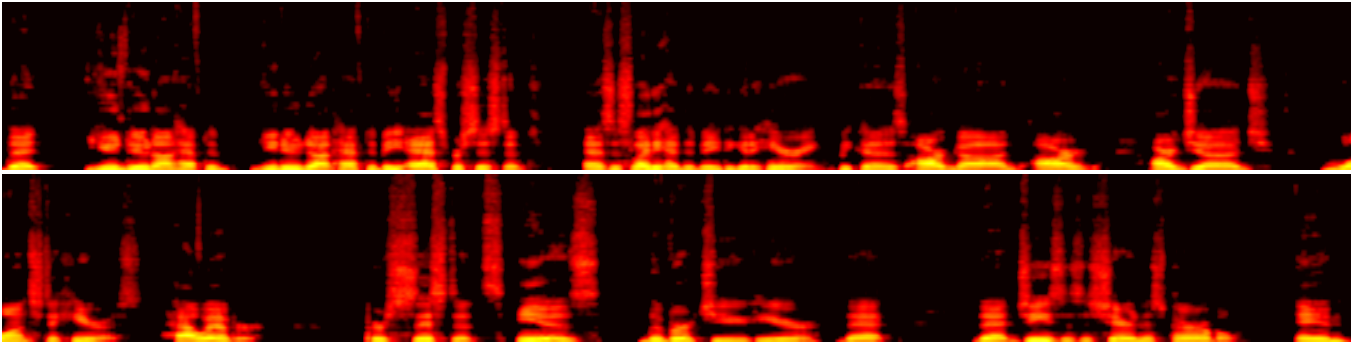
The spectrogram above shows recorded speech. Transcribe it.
that you do not have to you do not have to be as persistent as this lady had to be to get a hearing because our God, our, our judge, wants to hear us. However, persistence is the virtue here that that Jesus is sharing this parable. And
